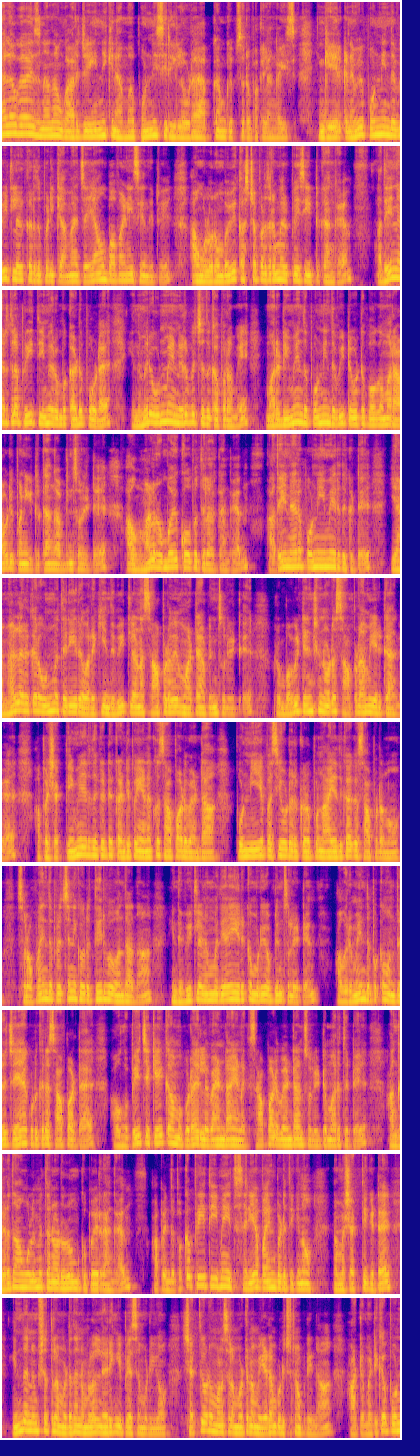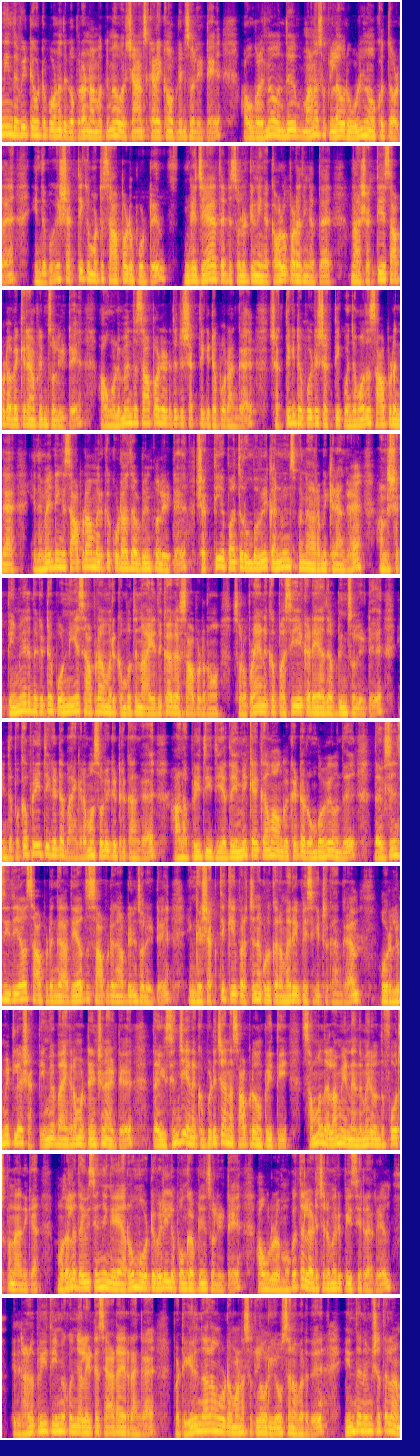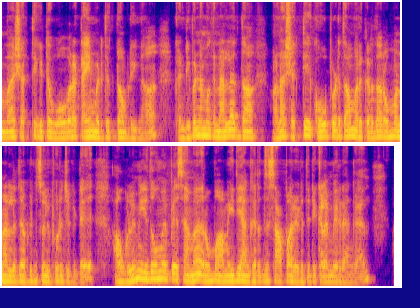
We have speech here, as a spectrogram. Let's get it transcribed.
Hello guys நான் தான் உங்கள் அர்ஜி இன்னைக்கு நம்ம பொன்னி சீரியலோட அப்கம் எபிசோட பார்க்கலாம் கைஸ் இங்கே ஏற்கனவே பொண்ணு இந்த வீட்டில் இருக்கிறது படிக்காமல் ஜெயாவும் பவானியும் சேர்ந்துட்டு அவங்கள ரொம்பவே கஷ்டப்படுத்துகிற மாதிரி பேசிகிட்டு இருக்காங்க. அதே நேரத்தில் பிரீத்தியுமே ரொம்ப கடுப்போட இந்தமாரி உண்மையை நிரூபித்ததுக்கப்புறமே மறுபடியுமே இந்த பொண்ணு இந்த வீட்டை விட்டு போகாமல் ராவடி பண்ணிகிட்டு இருக்காங்க அப்படின்னு சொல்லிட்டு அவங்க மேலே ரொம்பவே கோபத்தில் இருக்காங்க. அதே நேரம் பொண்ணையுமே இருந்துக்கிட்டு என் மேலே இருக்கிற உண்மை தெரியிற வரைக்கும் இந்த வீட்டில் நான் சாப்பிடவே மாட்டேன் அப்படின்னு சொல்லிட்டு ரொம்பவே டென்ஷனோட சாப்பிடாம இருக்காங்க. அப்போ சக்தியுமே இருந்துக்கிட்டு கண்டிப்பாக எனக்கும் சாப்பாடு வேண்டாம். பொண்ணியே பசியோடு இருக்கிறப்போ நான் எதுக்காக சாப்பிடணும்? சொல்லப்போனால் இந்த பிரச்சனைக்கு ஒரு தீர்வு வந்தால் தான் இந்த வீட்டில் நிம்மதியாக இருக்க முடியும் அப்படின்னு சொல்லிட்டு அவருமே இந்த பக்கம் வந்து ஜெயா கொடுக்குற சாப்பாட்டை அவங்க பேச்சை கேட்காம கூட இல்லை வேண்டாம் எனக்கு சாப்பாடு வேண்டாம்னு சொல்லிட்டு மறுத்துட்டு அங்கேருந்து அவங்களுமே தன்னோட ரூமுக்கு போயிடுறாங்க. அப்போ இந்த பக்கம் பிரீத்தியுமே இது சரியாக பயன்படுத்திக்கணும். நம்ம சக்தி கிட்ட இந்த நிமிஷத்தில் மட்டும்தான் நம்மளால் நம்மளால நெருங்கி பேச முடியும். சக்தியோட மனசில் மட்டும் நம்ம இடம் பிடிச்சிட்டோம் அப்படின்னா ஆட்டோமேட்டிக்காக பொண்ணு இந்த வீட்டை விட்டு போனதுக்கப்புறம் நமக்குமே ஒரு சான்ஸ் கிடைக்கும் அப்படின்னு சொல்லிட்டு அவங்களுமே வந்து மனசுக்குள்ள ஒரு உள்நோக்கத்தோட இந்த பக்கம் சக்திக்கு மட்டும் சாப்பாடு போட்டு இங்கே ஜெயாத்திட்ட சொல்லிட்டு நீங்கள் கவலைப்படாதீங்க நான் சக்தியை சாப்பிட வைக்கிறேன் அப்படின்னு சொல்லிட்டு அவங்களுமே அந்த சாப்பாடு எடுத்துட்டு சக்தி கிட்ட போறாங்க. சக்தி கிட்ட போயிட்டு சக்தி கொஞ்சமாவது சாப்பிடுங்க. இந்த மாதிரி நீங்க சாப்பிடாம இருக்கக்கூடாது அப்படின்னு சொல்லிட்டு சக்தியை பார்த்து ரொம்பவே கன்வின்ஸ் பண்ண ஆரம்பிக்கிறாங்க. அந்த சக்தியுமே இருந்துகிட்டு பொண்ணியே சாப்பிடாம இருக்கும்போது நான் எதுக்காக சாப்பிடணும்? சொல்லப்போனா எனக்கு பசியே கிடையாது அப்படின்னு சொல்லிட்டு இந்த பக்கம் பிரீத்தி கிட்ட பயங்கரமா சொல்லிக்கிட்டு இருக்காங்க. ஆனா பிரீத்தி இது எதையுமே கேட்காம அவங்க கிட்ட ரொம்பவே வந்து தயவு செஞ்சு இதையாவது சாப்பிடுங்க அதையாவது சாப்பிடுங்க அப்படின்னு சொல்லிட்டு இங்க சக்திக்கு பிரச்சனை கொடுக்குற மாதிரி பேசிக்கிட்டு இருக்காங்க. ஒரு லிமிட்ல சக்தியுமே பயங்கரமா டென்ஷன் ஆயிட்டு தயவு செஞ்சு எனக்கு பிடிச்சா நான் சாப்பிடுவேன் பிரீத்தி. சம்மந்தம் இல்லாம என்ன இந்த மாதிரி வந்து ஃபோர்ஸ் பண்ணாதீங்க. முதல்ல தயவு செஞ்சு இங்க என் ரூம் விட்டு வெளியில் போங்க அப்படின்னு சொல்லிட்டு அவங்களோட முகத்தில் அடிச்சிட மாதிரி பேசிடுறாரு. இதனால பிரீத்தியுமே கொஞ்சம் லைட்டாக சேட் ஆயிடுறாங்க. பட் இருந்தாலும் அவங்களோட மனசுக்குள்ள ஒரு யோசனை வருது. இந்த நிமிஷத்தில் நம்ம சக்தி கிட்ட ஓவரா டைம் எடுத்துக்கிட்டோம் அப்படின்னா கண்டிப்பாக நமக்கு நல்லது தான் ஆனால் சக்தியை கோவப்படுத்தாமல் இருக்கிறதா ரொம்ப நல்லது அப்படின்னு சொல்லி புரிஞ்சுக்கிட்டு அவங்களுமே எதுவுமே பேசாமல் ரொம்ப அமைதியாக அங்கேருந்து சாப்பாடு எடுத்துட்டு கிளம்பிடுறாங்க.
